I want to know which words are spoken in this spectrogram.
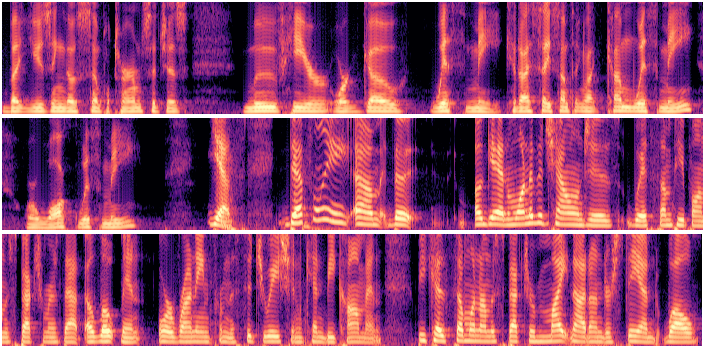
but using those simple terms such as move here or go with me? Could I say something like come with me or walk with me? Yes, definitely. Um, the again, one of the challenges with some people on the spectrum is that elopement or running from the situation can be common because someone on the spectrum might not understand. Well,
